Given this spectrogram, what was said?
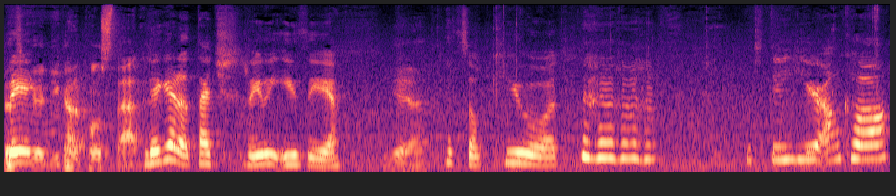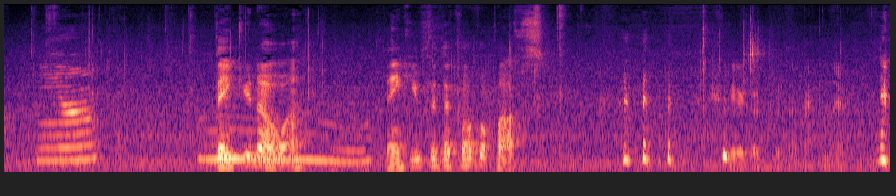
they good. You gotta post that. they get attached really easy. Yeah. It's so cute. Stay here, Uncle. Yeah. Thank you, Noah. Mm. Thank you for the Cocoa Puffs. Here, go put that back in there.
